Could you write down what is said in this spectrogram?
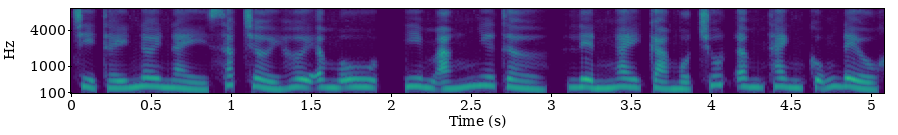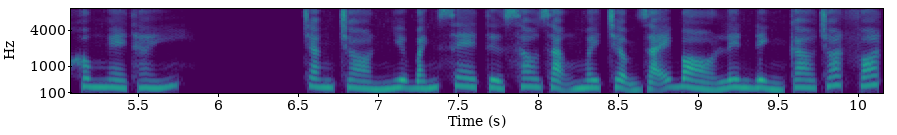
Chỉ thấy nơi này sắc trời hơi âm u, im ắng như tờ, liền ngay cả một chút âm thanh cũng đều không nghe thấy. Trăng tròn như bánh xe từ sau dạng mây chậm rãi bò lên đỉnh cao chót vót,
